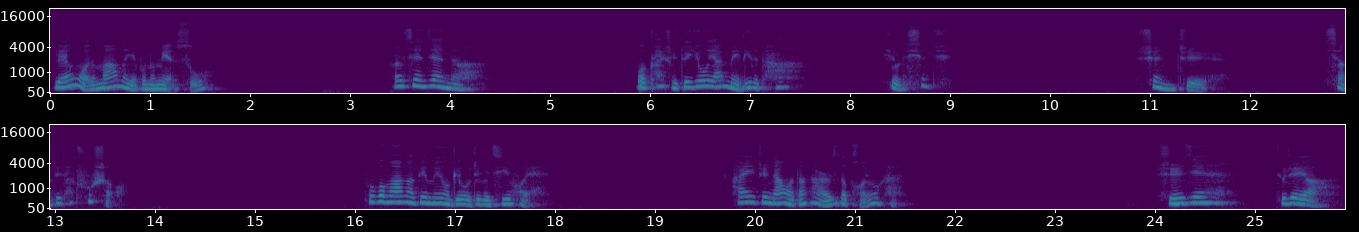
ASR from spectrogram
连我的妈妈也不能免俗。而渐渐的，我开始对优雅美丽的她有了兴趣，甚至想对她出手。不过妈妈并没有给我这个机会，还一直拿我当她儿子的朋友看。时间就这样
